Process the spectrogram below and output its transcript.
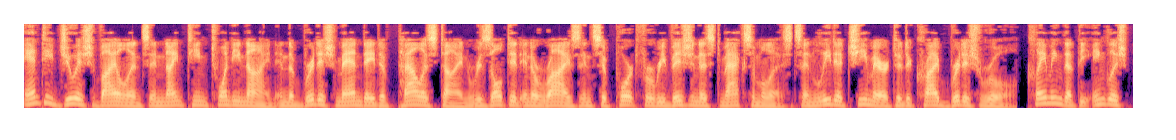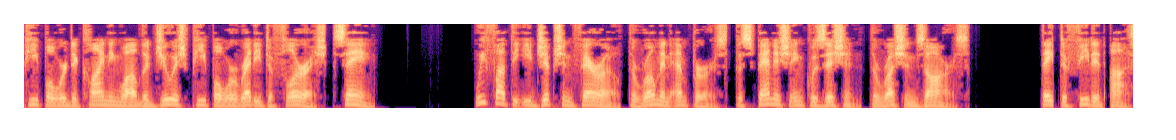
Anti-Jewish violence in 1929 in the British Mandate of Palestine resulted in a rise in support for revisionist maximalists and lead Achimeir to decry British rule, claiming that the English people were declining while the Jewish people were ready to flourish, saying, we fought the Egyptian pharaoh, the Roman emperors, the Spanish Inquisition, the Russian czars. They defeated us.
